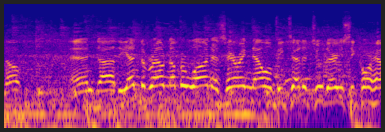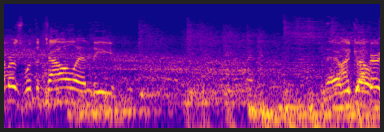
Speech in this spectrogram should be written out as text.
No. And uh, the end of round number one as Herring now will be tended to. There you see Core Hammers with the towel and the There we go.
